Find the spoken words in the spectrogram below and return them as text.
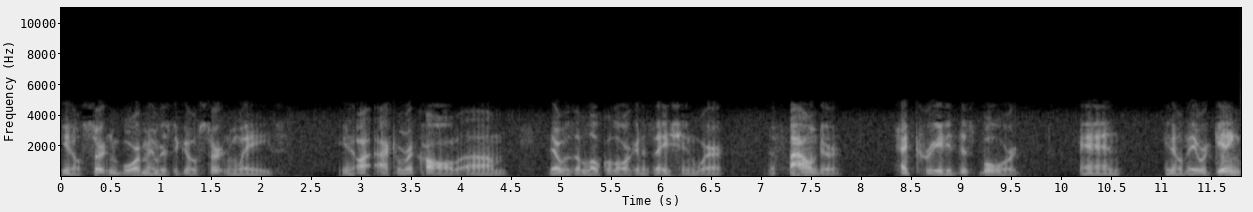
you know, certain board members to go certain ways? You know, I, I can recall um there was a local organization where the founder had created this board and you know they were getting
